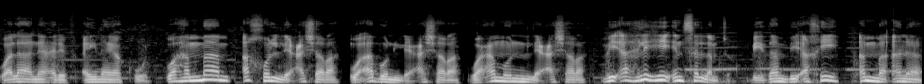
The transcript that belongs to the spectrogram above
ولا نعرف أين يكون. وهمام أخ لعشرة وأب لعشرة وعم لعشرة بأهله إن سلمته. بذنب أخيه. أما أنا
